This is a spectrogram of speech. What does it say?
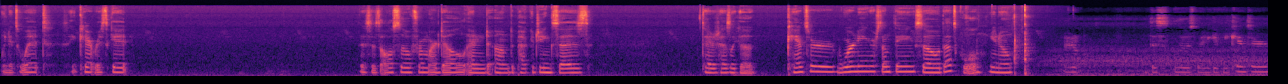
when it's wet, so you can't risk it. This is also from Ardell, and um, the packaging says that it has like a cancer warning or something, so that's cool, you know. I don't. This glue is going to give me cancer.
